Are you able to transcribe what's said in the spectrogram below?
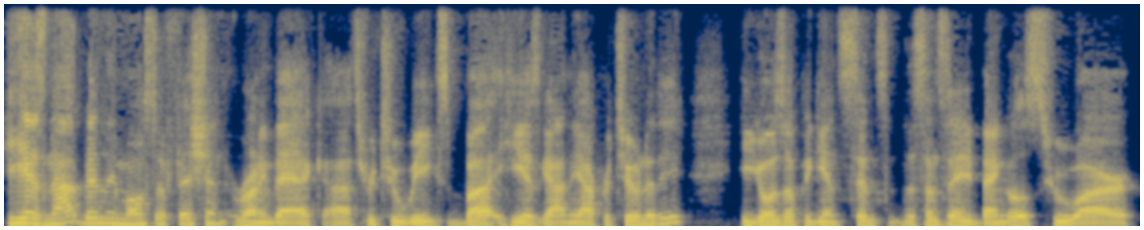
he has not been the most efficient running back uh, through two weeks, but he has gotten the opportunity. He goes up against the Cincinnati Bengals, who are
